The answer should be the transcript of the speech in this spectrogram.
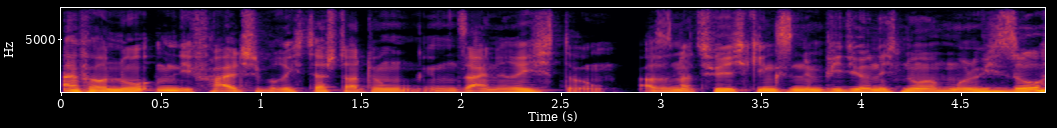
einfach nur um die falsche Berichterstattung in seine Richtung? Also natürlich ging es in dem Video nicht nur um Rezo,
